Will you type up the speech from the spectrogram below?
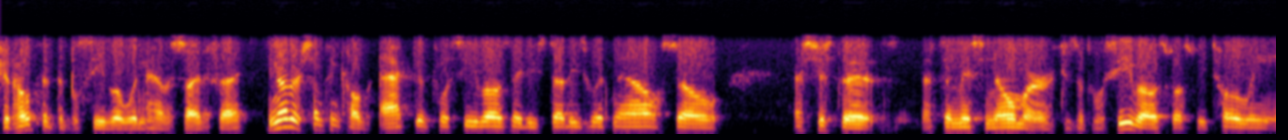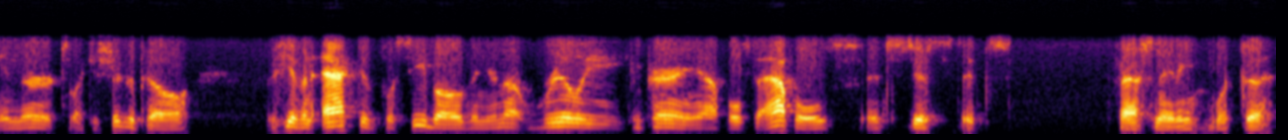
should hope that the placebo wouldn't have a side effect. You know, there's something called active placebos they do studies with now. So that's just a that's a misnomer because a placebo is supposed to be totally inert, like a sugar pill. If you have an active placebo, then you're not really comparing apples to apples. It's just it's fascinating what the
